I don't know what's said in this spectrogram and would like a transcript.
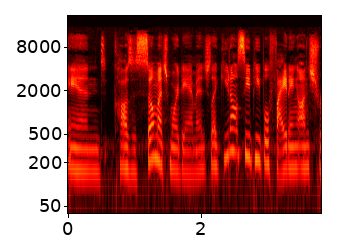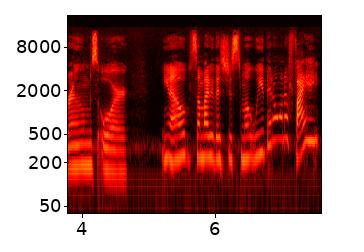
and causes so much more damage. Like you don't see people fighting on shrooms or, you know, somebody that's just smoked weed. They don't want to fight.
